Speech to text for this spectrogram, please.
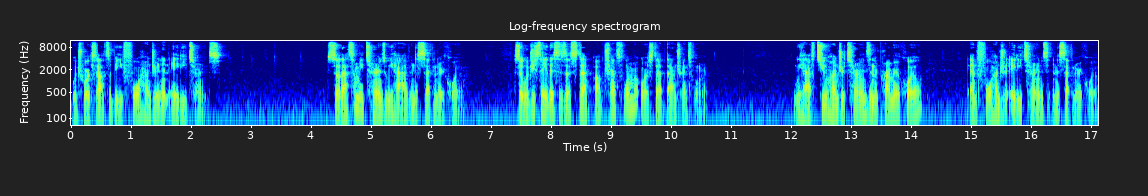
which works out to be 480 turns. So that's how many turns we have in the secondary coil. So would you say this is a step up transformer or a step down transformer? We have 200 turns in the primary coil and 480 turns in the secondary coil.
